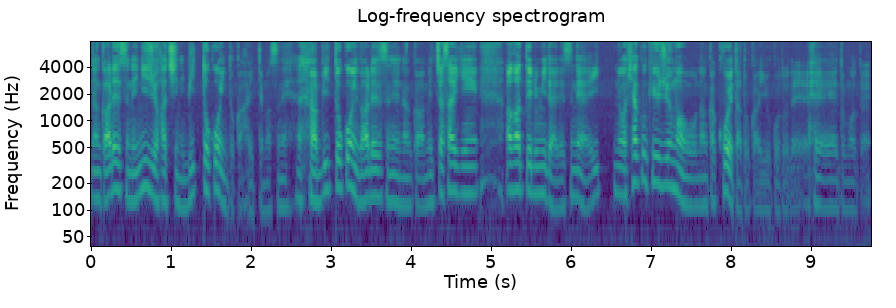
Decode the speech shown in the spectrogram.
なんかあれですね、28にビットコインとか入ってますね。ビットコインがあれですね、なんかめっちゃ最近上がってるみたいですね。190万をなんか超えたとかいうことで、へ えと思って。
